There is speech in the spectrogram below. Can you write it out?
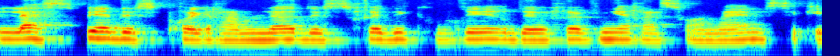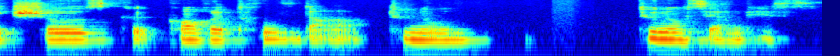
l'aspect de ce programme-là, de se redécouvrir, de revenir à soi-même, c'est quelque chose qu'on retrouve dans tous nos, tous nos services.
